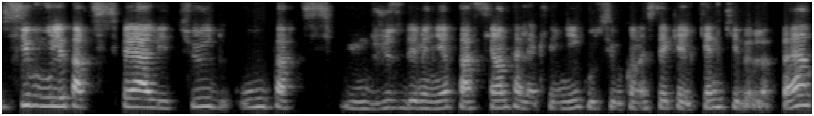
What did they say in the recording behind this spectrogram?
si vous voulez participer à l'étude ou juste devenir patiente à la clinique ou si vous connaissez quelqu'un qui veut le faire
